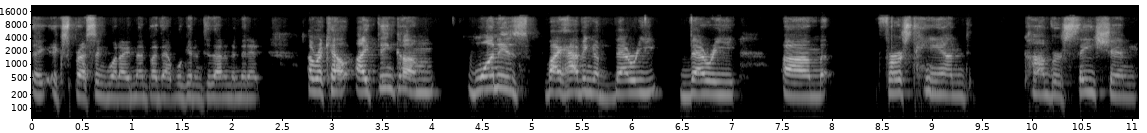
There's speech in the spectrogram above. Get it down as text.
expressing what I meant by that. We'll get into that in a minute. Uh, Raquel, I think um, one is by having a very, very um, firsthand conversation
